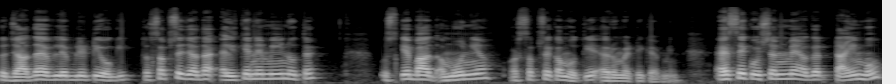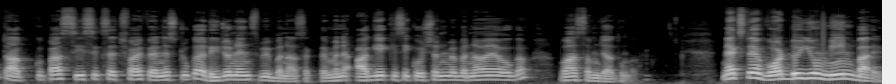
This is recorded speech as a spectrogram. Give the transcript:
तो ज़्यादा अवेलेबिलिटी होगी। तो सबसे ज़्यादा एल्केनेमीन होते हैं। उसके बाद अमोनिया और सबसे कम होती है एरोमेटिक एमीन ऐसे क्वेश्चन में अगर टाइम हो तो आपके पास C six H five N S two का रिजोनेंस भी बना सकते हैं। मैंने आगे किसी क्वेश्चन में बनाया होगा, वहाँ समझा दूँगा। नेक्स्ट है what do you mean by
